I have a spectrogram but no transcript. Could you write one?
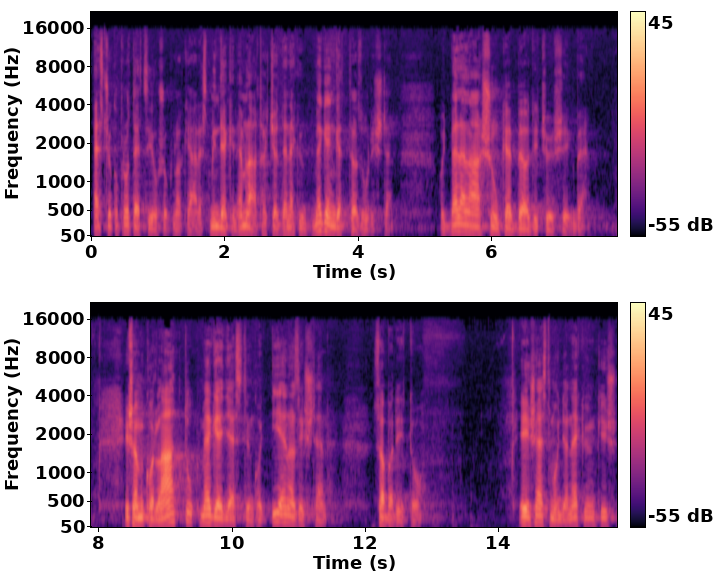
Ez csak a protekciósoknak jár, ezt mindenki nem láthatja, de nekünk megengedte az Úristen, hogy belelássunk ebbe a dicsőségbe. És amikor láttuk, megegyeztünk, hogy ilyen az Isten, szabadító. És ezt mondja nekünk is,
